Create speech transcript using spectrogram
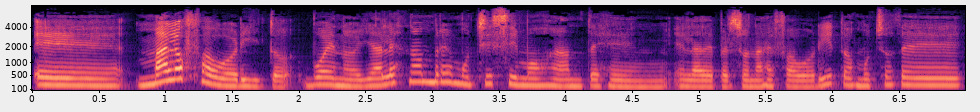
Eh, malos favoritos. Bueno, ya les nombré muchísimos antes en, en la de personajes favoritos. Muchos de,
